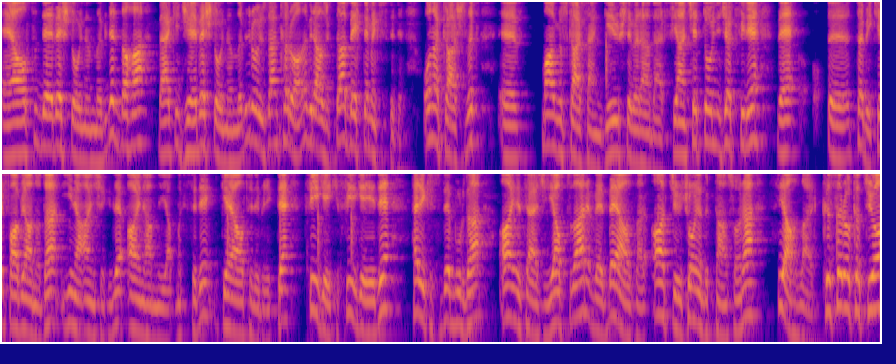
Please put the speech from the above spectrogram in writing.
E6 D5 de oynanılabilir. Daha belki C5 de oynanılabilir. O yüzden Caruana birazcık daha beklemek istedi. Ona karşılık e, Magnus Carlsen G3 ile beraber Fianchetto oynayacak fili ve e, tabii ki Fabiano da yine aynı şekilde aynı hamleyi yapmak istedi. G6 ile birlikte fil G2, fil G7 her ikisi de burada aynı tercihi yaptılar ve beyazlar at C3 oynadıktan sonra siyahlar kısa rok atıyor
